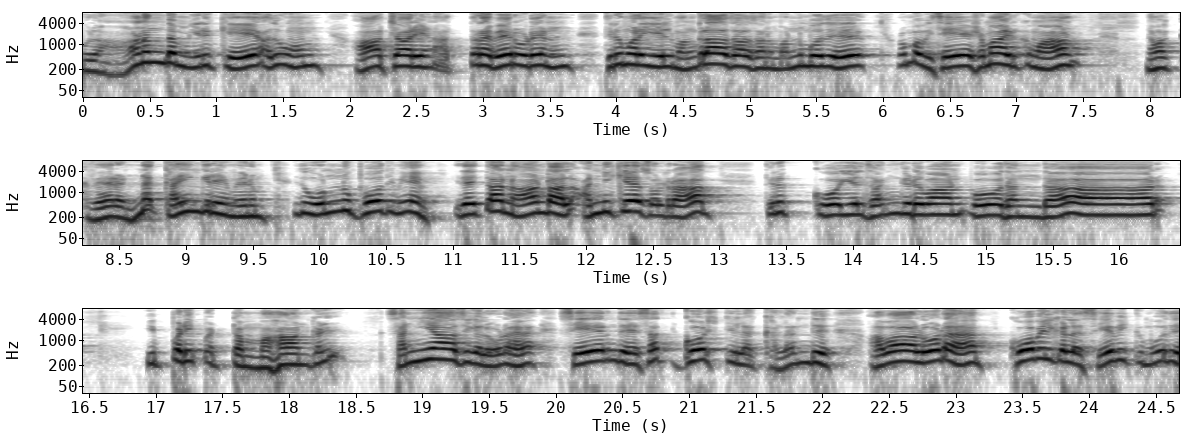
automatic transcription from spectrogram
ஒரு ஆனந்தம் இருக்கே. அதுவும் ஆச்சாரியன் அத்தனை பேருடன் திருமலையில் மங்களாசாசனம் பண்ணும்போது ரொம்ப விசேஷமாக இருக்குமான் நமக்கு வேறு என்ன கைங்கரியம் வேணும்? இது ஒன்று போதுமே. இதைத்தான் ஆண்டாள் அன்னிக்கே சொல்கிறா திருக்கோயில் சங்கிடுவான் போதந்தார். இப்படிப்பட்ட மகான்கள் சந்நியாசிகளோட சேர்ந்து சத்கோஷ்டியில் கலந்து அவளோட கோவில்களை சேவிக்கும் போது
